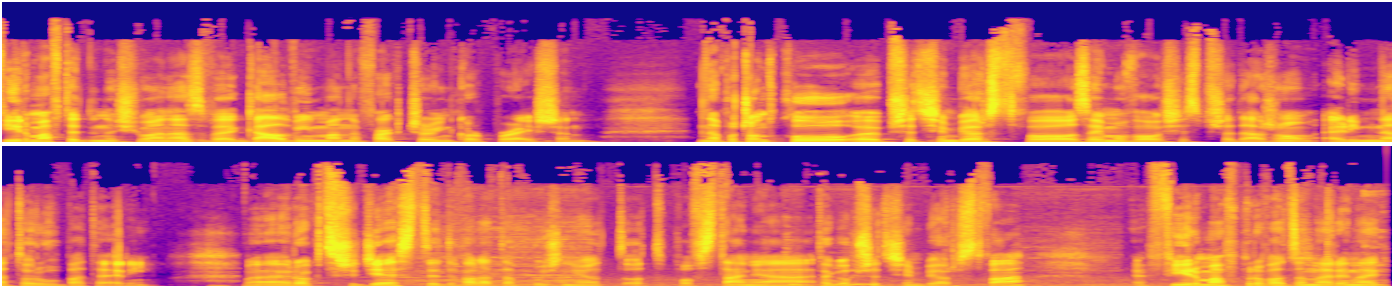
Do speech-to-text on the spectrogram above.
Firma wtedy nosiła nazwę Galvin Manufacturing Corporation. Na początku e, przedsiębiorstwo zajmowało się sprzedażą eliminatorów baterii. Rok 30, dwa lata później od, od powstania tego przedsiębiorstwa, firma wprowadza na rynek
